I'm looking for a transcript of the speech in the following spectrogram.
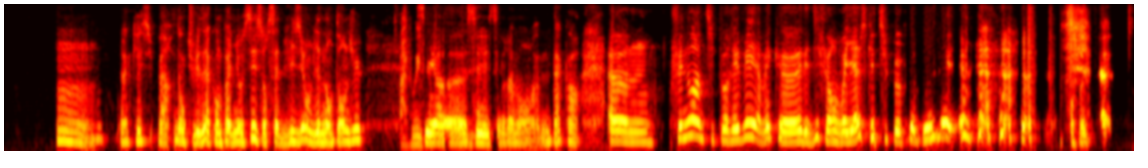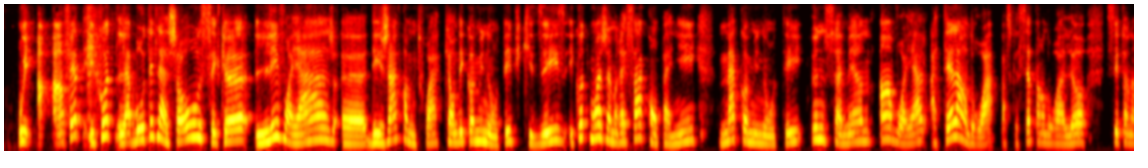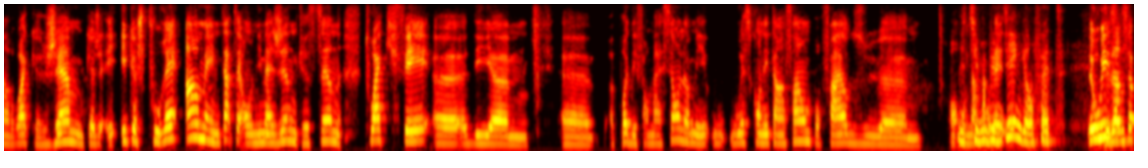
Mmh. Ok, super. Donc tu les accompagnes aussi sur cette vision, bien entendu. Ah oui. C'est euh, vraiment euh, d'accord. Euh, fais-nous un petit peu rêver avec les différents voyages que tu peux proposer. Oui, en fait, écoute, la beauté de la chose, c'est que les voyages, euh, des gens comme toi qui ont des communautés puis qui disent, écoute, moi, j'aimerais ça accompagner ma communauté une semaine en voyage à tel endroit, parce que cet endroit-là, c'est un endroit que j'aime que et, que je pourrais en même temps, on imagine, Christine, toi qui fais euh, des... Euh, pas des formations, là, mais où, est-ce qu'on est ensemble pour faire du... on, du team building, en fait. Oui, c'est ça.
